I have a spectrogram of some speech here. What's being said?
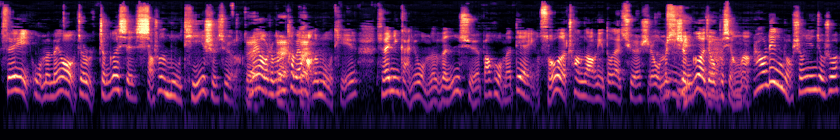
所以我们没有就是整个写小说的母题失去了，没有什么特别好的母题，所以你感觉我们的文学，包括我们的电影，所有的创造力都在缺失，我们整个就不行了。然后另一种声音就说，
